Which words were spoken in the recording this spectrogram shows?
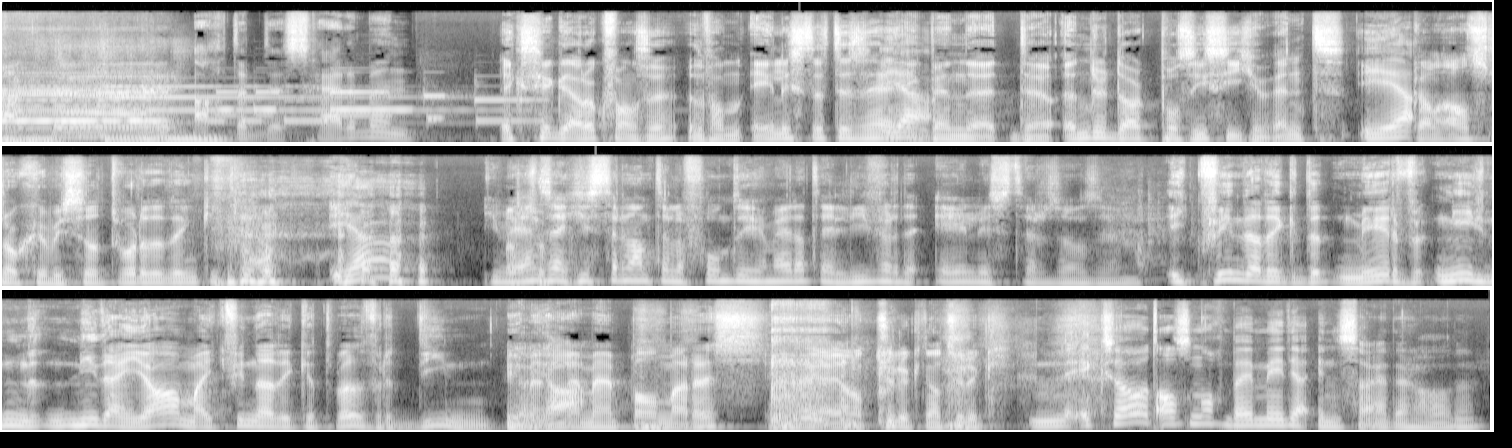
achter, achter de schermen. Ik schrik daar ook van, ze, van A-lister te zijn. Ja. Ik ben de, de underdog-positie gewend. Ja, Kan alsnog gewisseld worden, denk ik. ja. Iwijn zei gisteren aan de telefoon tegen mij dat hij liever de A-lister zou zijn. Ik vind dat ik dat meer... Niet, niet aan jou, maar ik vind dat ik het wel verdien. Ja, met, ja. met mijn palmares. Ja, ja, natuurlijk, natuurlijk. Nee, ik zou het alsnog bij Media Insider houden.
